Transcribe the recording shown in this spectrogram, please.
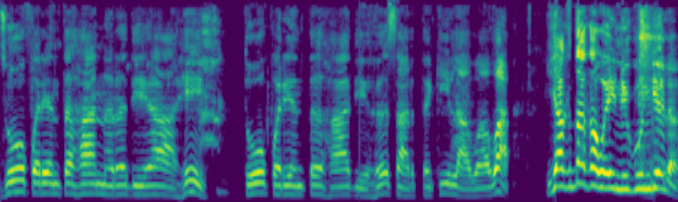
जोपर्यंत हा नरदेह आहे तोपर्यंत हा देह सार्थकी लावावा. एकदा का वय निघून गेलं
